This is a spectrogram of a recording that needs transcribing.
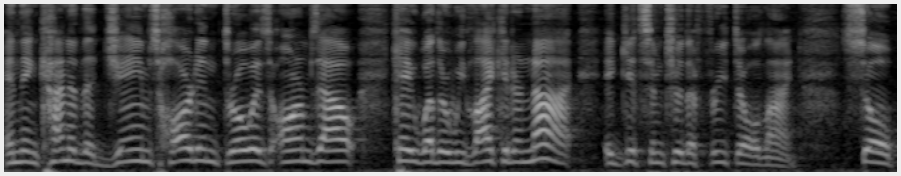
And then kind of the James Harden throw his arms out. Okay, whether we like it or not, it gets him to the free throw line. So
